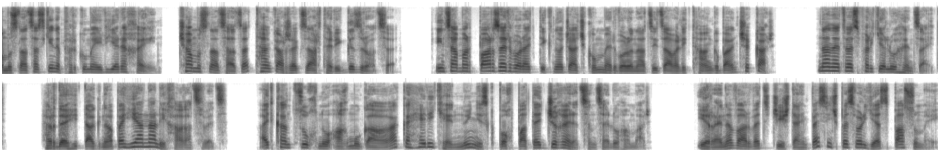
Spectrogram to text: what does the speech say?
Ամուսնացած կինը փրկում է իր երեխային, չամուսնացածը թանկարժեք զարդերի գզրոցը։ Ինձ համար པարզ էր, որ այդ տիկնոջ աչքում մեր որոնացից ավելի թանկ բան չկար։ Նա նետվեց փրկելու հենց այդ։ Հրդեհի տագնապը հիանալի խաղացվեց։ Այդքան ծուխն ու աղմուկ աղաղակը հերիք են նույնիսկ պողպատե ջղերը ցնցելու համար։ Իրենը վարվեց ճիշտ այնպես, ինչպես որ ես սպասում էի։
